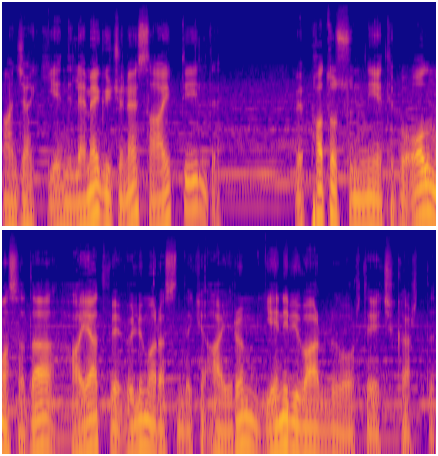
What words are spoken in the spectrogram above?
Ancak yenileme gücüne sahip değildi. Ve Patos'un niyeti bu olmasa da hayat ve ölüm arasındaki ayrım yeni bir varlığı ortaya çıkarttı.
